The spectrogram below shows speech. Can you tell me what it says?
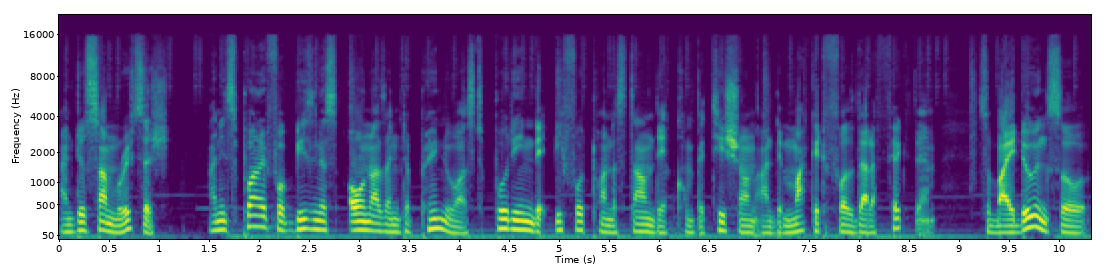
and do some research and it's important for business owners and entrepreneurs to put in the effort to understand their competition and the market force that affect them. So by doing so,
